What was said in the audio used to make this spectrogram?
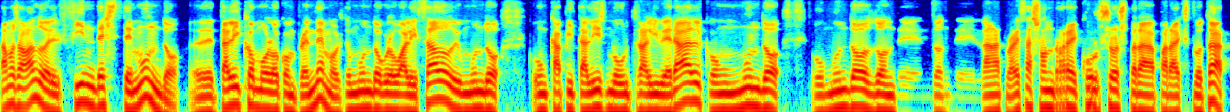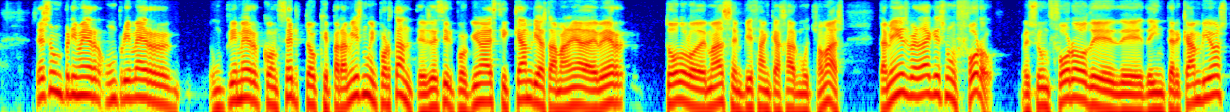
Estamos hablando del fin de este mundo, eh, tal y como lo comprendemos, de un mundo globalizado, de un mundo con un capitalismo ultraliberal, con un mundo, un mundo donde, donde la naturaleza son recursos para, para explotar. Es un primer, un, primer, un primer concepto que para mí es muy importante, es decir, porque una vez que cambias la manera de ver, todo lo demás empieza a encajar mucho más. También es verdad que es un foro, es un foro de, intercambios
